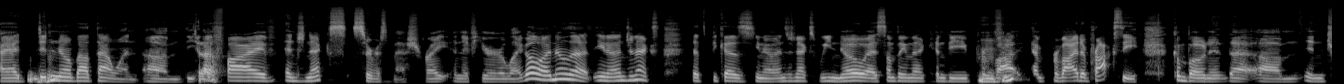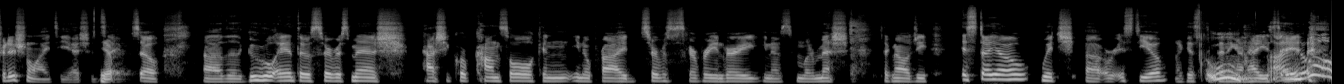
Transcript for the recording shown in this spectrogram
I didn't mm-hmm. know about that one. Um, the yeah. F5 Nginx Service Mesh right? And if you're like, oh, I know that, you know, Nginx, that's because you know Nginx we know as something that can be provide mm-hmm. can provide a proxy component that um, in traditional IT, I should yep. say. So uh, the Google Anthos Service Mesh, HashiCorp Consul can you know provide service discovery and very you know similar mesh technology. Istio, which uh, or Istio, I guess depending Ooh, on how you say I it. I know.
